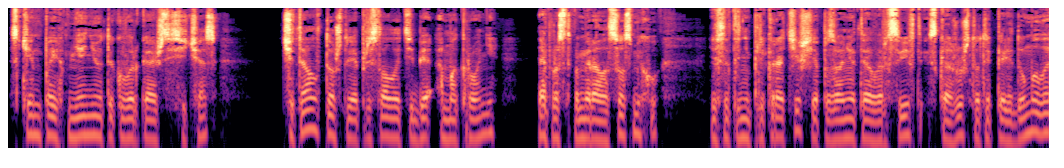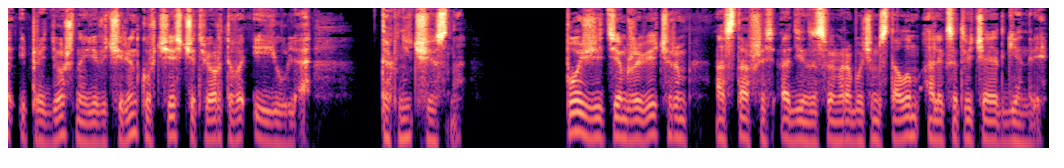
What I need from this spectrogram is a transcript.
С кем, по их мнению, ты кувыркаешься сейчас? Читал то, что я прислала тебе о Макроне?» Я просто помирала со смеху. Если ты не прекратишь, я позвоню Тейлор Свифт и скажу, что ты передумала и придешь на ее вечеринку в честь 4 июля. Так нечестно. Позже, тем же вечером, оставшись один за своим рабочим столом, Алекс отвечает Генри.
